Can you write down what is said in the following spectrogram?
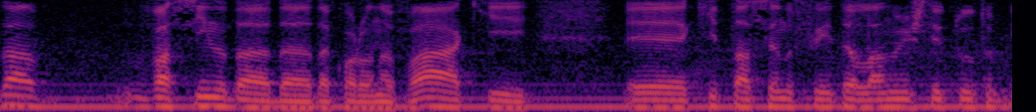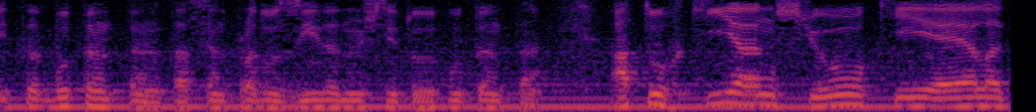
da vacina da, da, da Coronavac, é, que está sendo feita lá no Instituto Butantan, está sendo produzida no Instituto Butantan. A Turquia anunciou que ela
